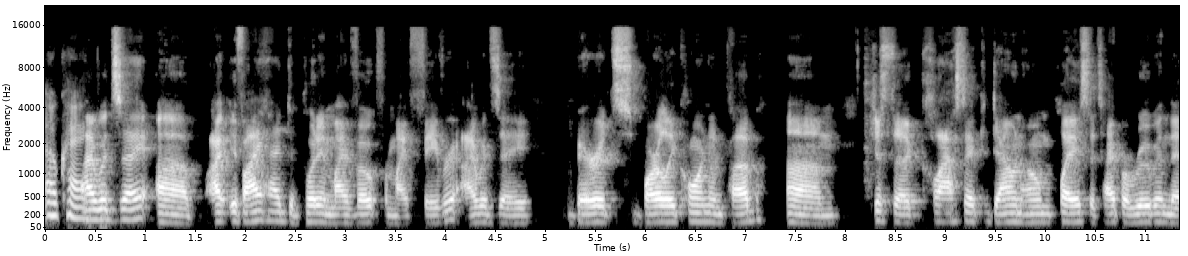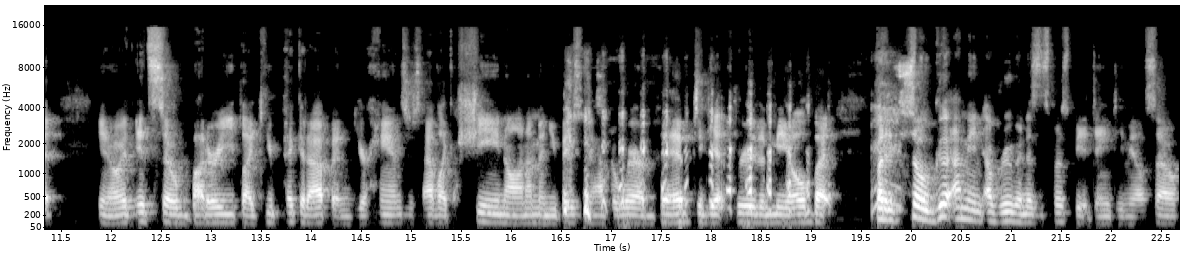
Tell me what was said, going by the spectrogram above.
Okay, I would say, uh, I, if I had to put in my vote for my favorite, I would say Barrett's Barleycorn and Pub. Um, just a classic down home place, a type of Reuben that, you know, it, it's so buttery. Like you pick it up and your hands just have like a sheen on them, and you basically have to wear a bib to get through the meal. But but it's so good. I mean, a Reuben isn't supposed to be a dainty meal, so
